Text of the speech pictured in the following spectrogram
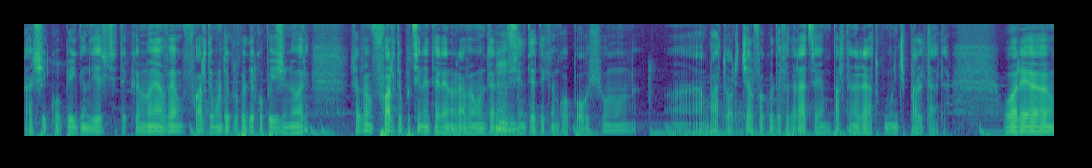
ca și copii, gândește-te că noi avem foarte multe grupe de copii juniori și avem foarte puține terenuri. Avem un teren mm-hmm. sintetic în Copou și unul uh, abator, cel făcut de federație în parteneriat cu municipalitatea. Ori uh,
